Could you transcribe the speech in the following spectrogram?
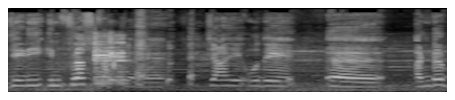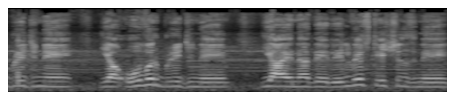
ਜਿਹੜੀ ਇਨਫਰਾਸਟ੍ਰਕਚਰ ਹੈ, ਚਾਹੇ ਉਹਦੇ ਅੰਡਰ ਬ੍ਰਿਜ ਨੇ ਜਾਂ ਓਵਰ ਬ੍ਰਿਜ ਨੇ ਜਾਂ ਇਹਨਾਂ ਦੇ ਰੇਲਵੇ ਸਟੇਸ਼ਨਸ ਨੇ,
